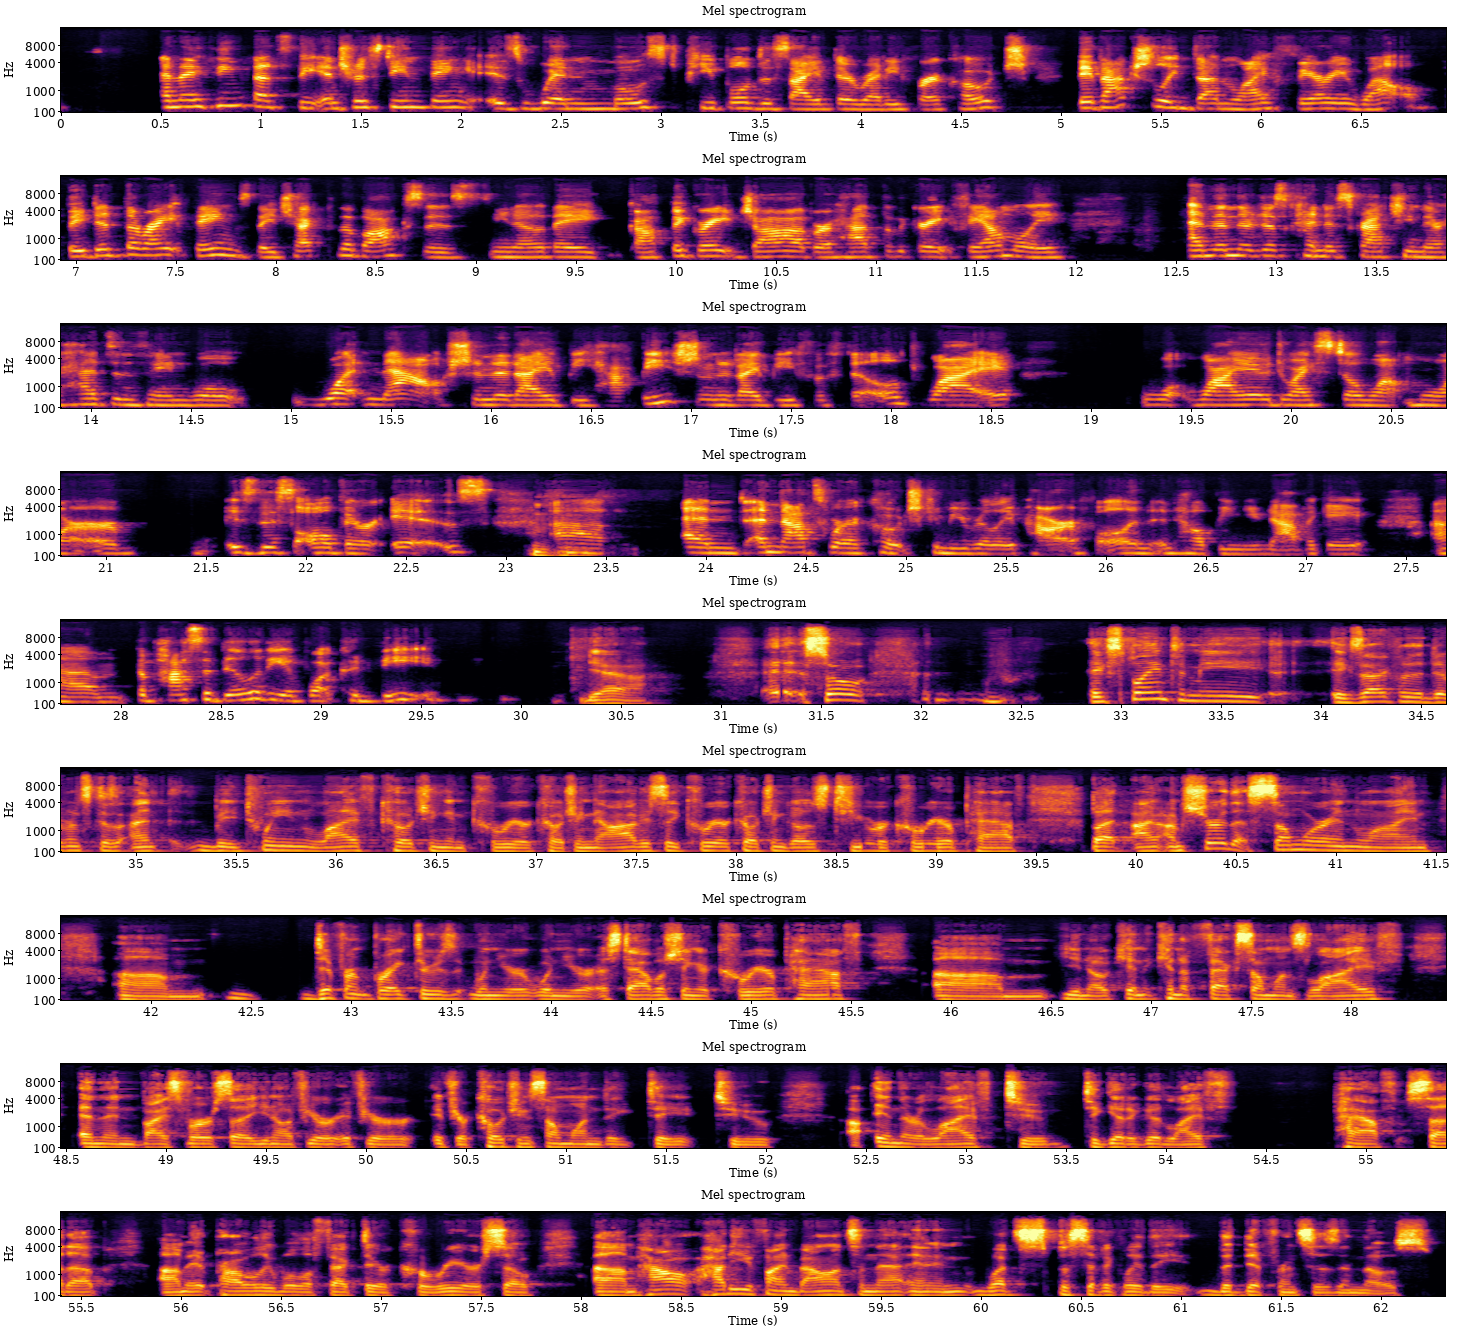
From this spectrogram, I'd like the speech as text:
and i think that's the interesting thing is when most people decide they're ready for a coach they've actually done life very well. They did the right things. They checked the boxes you know they got the great job or had the great family. And then they're just kind of scratching their heads and saying well what now? Shouldn't i be happy? Shouldn't i be fulfilled? Why why do i still want more is this all there is? Mm-hmm. Um, and and that's where a coach can be really powerful in, in helping you navigate um, the possibility of what could be. Yeah. Eh, so explain to me exactly the difference because between life coaching and career coaching. Now obviously career coaching goes to your career path but i'm sure that somewhere in line um, different breakthroughs when you're when you're establishing a career path um, you know can can affect someone's life and then vice versa you know if you're if you're if you're coaching someone to to, to uh, in their life to to get a good life path set up um, it probably will affect their career. So um, how how do you find balance in that and what's specifically the the differences in those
